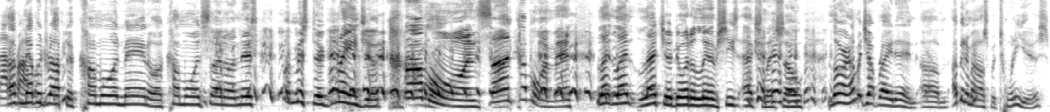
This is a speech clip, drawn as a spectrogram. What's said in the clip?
I, I've never dropped a "come on, man" or a "come on, son" on this, but Mr. Granger, come on, son, come on, man. Let let let your daughter live. She's excellent. So, Lauren, I'm gonna jump right in. Um, I've been in my house for 20 years.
